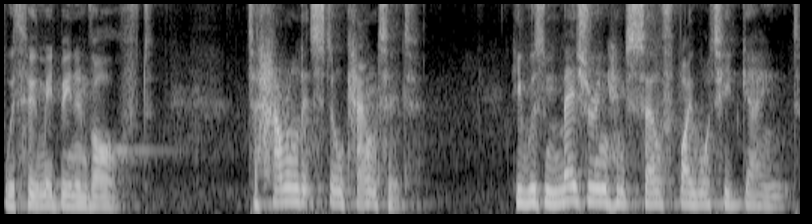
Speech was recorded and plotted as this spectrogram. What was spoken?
with whom he'd been involved. To Harold, it still counted. He was measuring himself by what he'd gained.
